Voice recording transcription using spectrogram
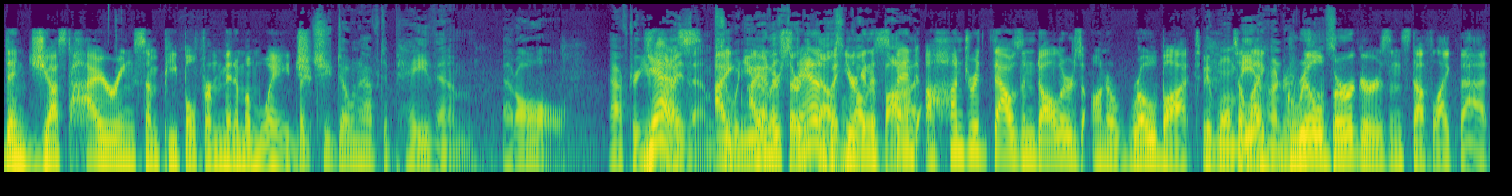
than just hiring some people for minimum wage. But you don't have to pay them at all after you yes, buy them. So I, when you I have understand, a but you're going to spend a hundred thousand dollars on a robot It won't to be like $100,000. grill burgers and stuff like that.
